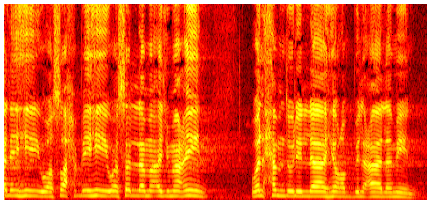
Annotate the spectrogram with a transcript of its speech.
آله وصحبه وسلم أجمعين. والحمد لله رب العالمين.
